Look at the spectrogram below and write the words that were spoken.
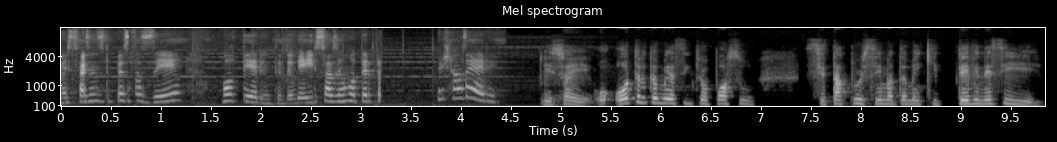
mas faz antes do pessoal fazer roteiro, entendeu? E aí eles fazem um roteiro pra fechar a série. Isso aí. O, outra também, assim, que eu posso citar por cima também, que teve nesse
